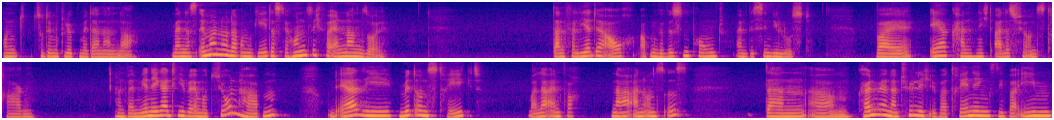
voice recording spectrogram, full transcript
und zu dem Glück miteinander. Wenn es immer nur darum geht, dass der Hund sich verändern soll, dann verliert er auch ab einem gewissen Punkt ein bisschen die Lust. weil er kann nicht alles für uns tragen. Und wenn wir negative Emotionen haben und er die mit uns trägt, weil er einfach nah an uns ist, dann ähm, können wir natürlich über Training sie bei ihm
